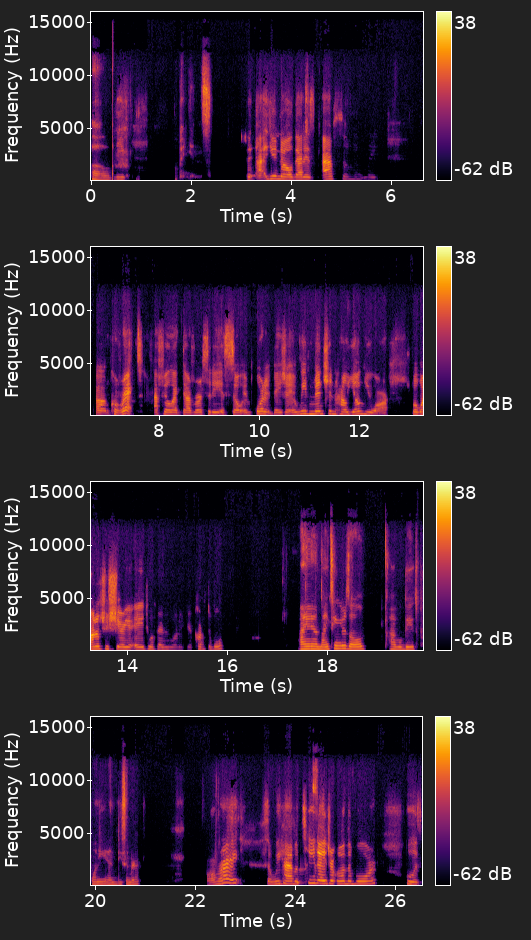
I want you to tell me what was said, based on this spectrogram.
of the opinions you know that is absolutely um, correct I feel like diversity is so important, Dasia. And we've mentioned how young you are, but why don't you share your age with everyone if you're comfortable? I am 19 years old. I will be 20 in December. All right. So we have a teenager on the board who is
